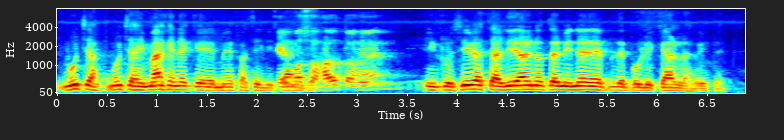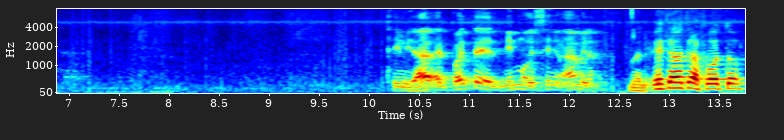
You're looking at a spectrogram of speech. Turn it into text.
muchas, muchas imágenes que me Qué facilitaron. hermosos autos, ¿eh? Inclusive hasta el día de hoy no terminé de, de publicarlas, ¿viste? Sí, mira, el puente, el mismo diseño. Ah, mira. Bueno, esta otra foto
